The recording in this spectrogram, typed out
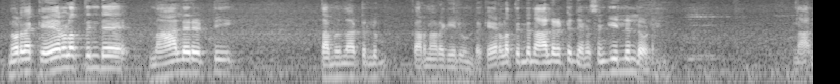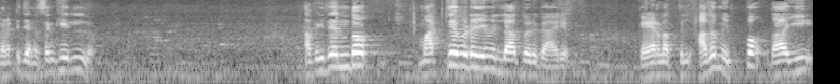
എന്ന് പറഞ്ഞാൽ കേരളത്തിന്റെ നാലിരട്ടി തമിഴ്നാട്ടിലും കർണാടകയിലും ഉണ്ട്. കേരളത്തിന്റെ നാലിരട്ടി ജനസംഖ്യ ഇല്ലല്ലോ അവിടെ. നാലിരട്ടി ജനസംഖ്യയില്ലല്ലോ അപ്പം ഇതെന്തോ മറ്റെവിടെയും ഇല്ലാത്തൊരു കാര്യം. കേരളത്തിൽ അതും ഇപ്പോൾ ദാ ഈ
